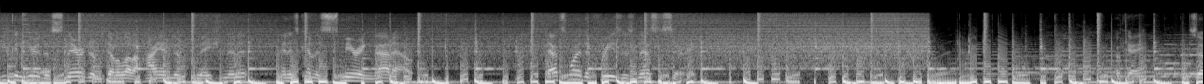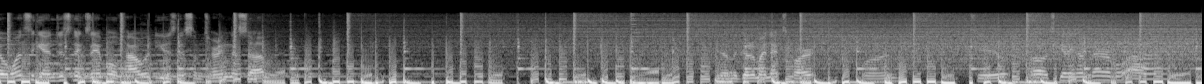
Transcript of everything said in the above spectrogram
you can hear the snare drum's got a lot of high-end information in it, and it's kind of smearing that out. That's why the freeze is necessary. Okay, so once again, just an example of how I would use this. I'm turning this up. And I'm going to go to my next part. One, two. Oh, it's getting unbearable. Ah.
